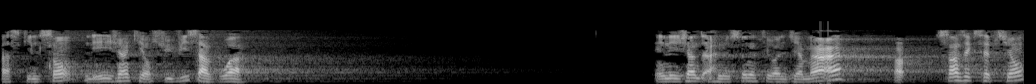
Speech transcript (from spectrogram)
Parce qu'ils sont les gens qui ont suivi sa voie. Et les gens d'Ahl Sunnah wal Jama'a, sans exception,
